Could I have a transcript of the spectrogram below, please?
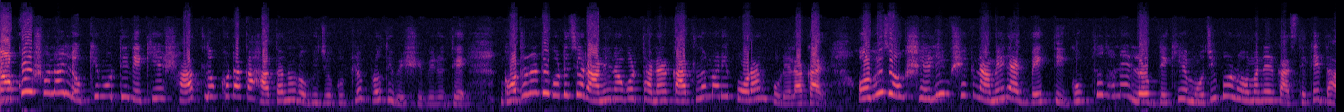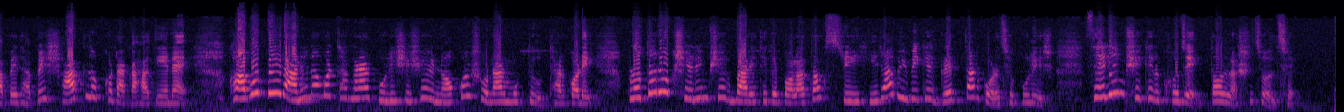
নকল সোনার লক্ষ্মীমূর্তি দেখিয়ে সাত লক্ষ টাকা হাতানোর অভিযোগ উঠল প্রতিবেশীর বিরুদ্ধে। ঘটনাটি ঘটেছে রানীনগর থানার কাতলামারি পরানপুর এলাকায়। অভিযোগ, সেলিম শেখ নামের এক ব্যক্তি গুপ্তধনের লোভ দেখিয়ে মুজিবুর রহমানের কাছ থেকে ধাপে ধাপে সাত লক্ষ টাকা হাতিয়ে নেয়। খবর পেয়ে রানীনগর থানার পুলিশ এসে ওই নকল সোনার মূর্তি উদ্ধার করে। প্রতারক সেলিম শেখ বাড়ি থেকে পলাতক স্ত্রী হীরা বিবিকে গ্রেপ্তার করেছে পুলিশ। সেলিম শেখের খোঁজে তল্লাশি চলছে।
